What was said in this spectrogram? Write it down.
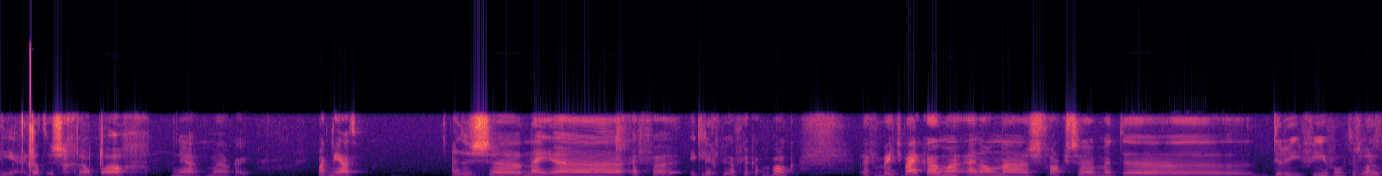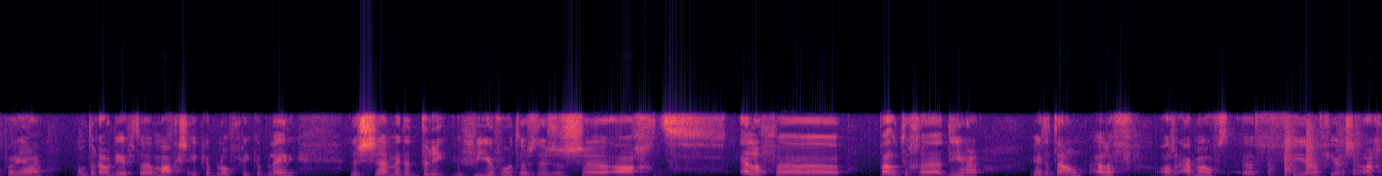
Ja, dat is grappig. Ja, maar oké. Maakt niet uit. Dus, nee, uh, even, ik lig nu even lekker op de bank. Even een beetje bijkomen en dan uh, straks met de drie viervoeters lopen, ja. Want de rode heeft Max, ik heb Lovely, ik heb Lady. Dus met de drie viervoeters, dus dus acht, elf potige dieren in totaal. Elf, als uit mijn hoofd. vier, vier is acht,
